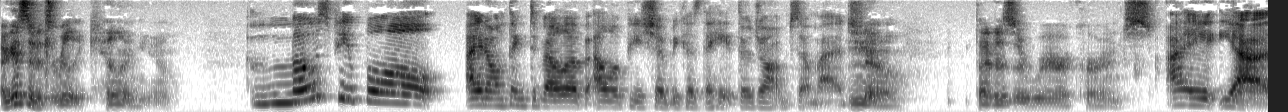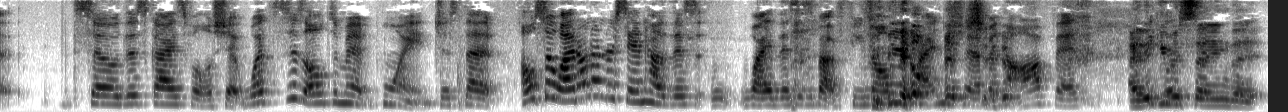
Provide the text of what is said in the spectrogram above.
I guess if it's really killing you. Most people, I don't think, develop alopecia because they hate their job so much. No, that is a rare occurrence. I yeah. So this guy's full of shit. What's his ultimate point? Just that. Also, I don't understand how this, why this is about female, Female friendship, in the office. I think he was saying that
